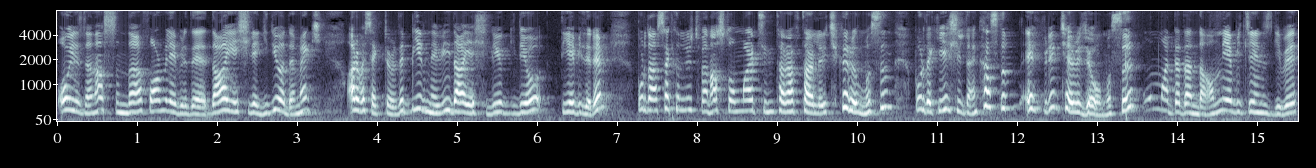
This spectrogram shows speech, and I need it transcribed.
O yüzden aslında Formula 1'de daha yeşile gidiyor demek araba sektörü bir nevi daha yeşiliyor gidiyor diyebilirim. Buradan sakın lütfen Aston Martin taraftarları çıkarılmasın. Buradaki yeşilden kastım F1'in çevreci olması. 10 maddeden de anlayabileceğiniz gibi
